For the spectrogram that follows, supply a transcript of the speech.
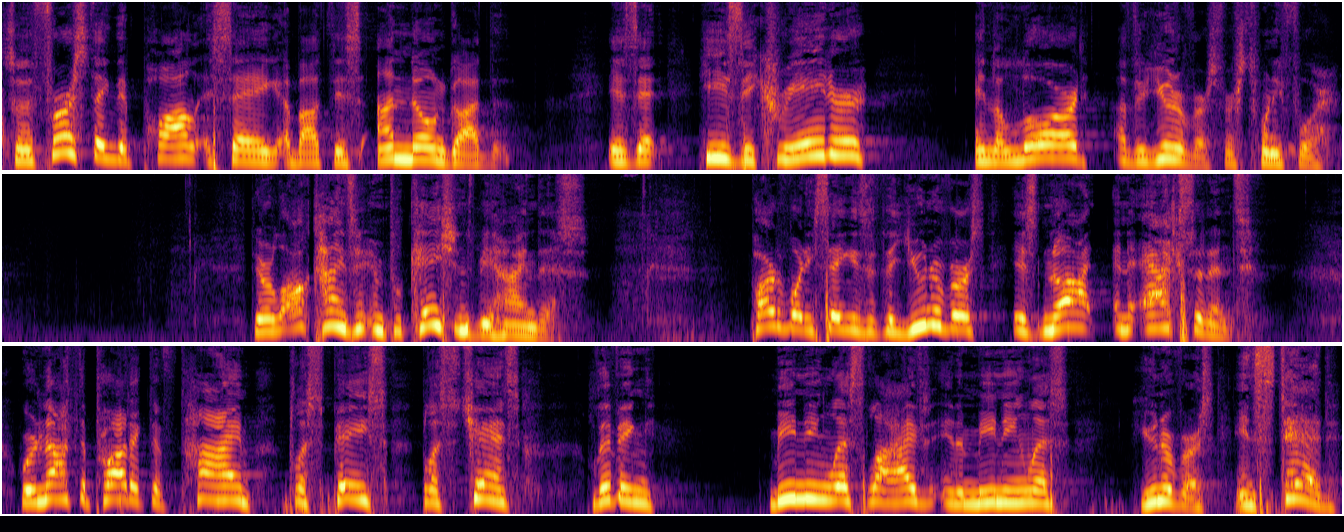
So, the first thing that Paul is saying about this unknown God is that he's the creator and the Lord of the universe, verse 24. There are all kinds of implications behind this. Part of what he's saying is that the universe is not an accident. We're not the product of time plus space plus chance living meaningless lives in a meaningless universe. Instead,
